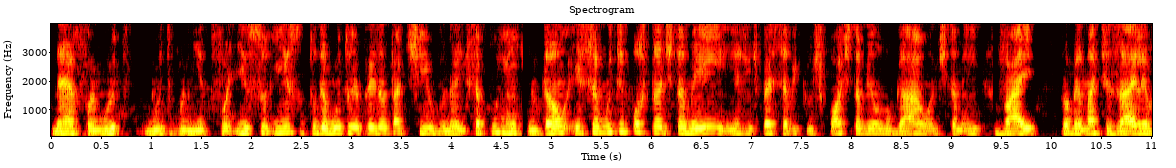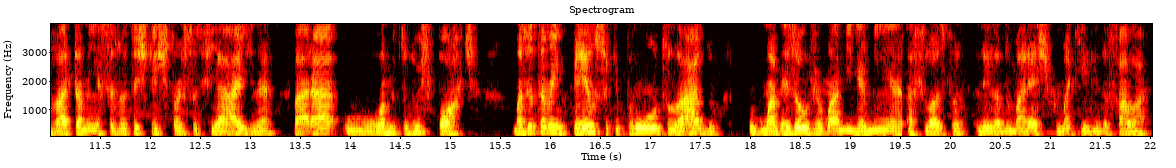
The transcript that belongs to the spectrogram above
né? Foi muito muito bonito. Foi isso e isso tudo é muito representativo, né? Isso é político. Então isso é muito importante também e a gente percebe que o esporte também é um lugar onde também vai problematizar e levar também essas outras questões sociais, né, para o âmbito do esporte. Mas eu também penso que por um outro lado uma vez eu ouvi uma amiga minha, a filósofa Leila do Mareste, uma querida, falar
